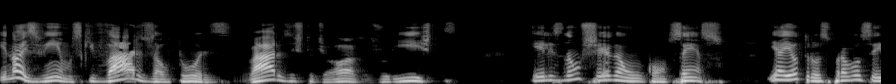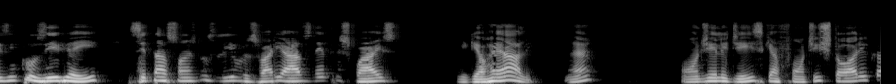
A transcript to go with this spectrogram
E nós vimos que vários autores, vários estudiosos, juristas, eles não chegam a um consenso. E aí eu trouxe para vocês, inclusive, aí, citações dos livros variados, dentre os quais Miguel Reale, né? onde ele diz que a fonte histórica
